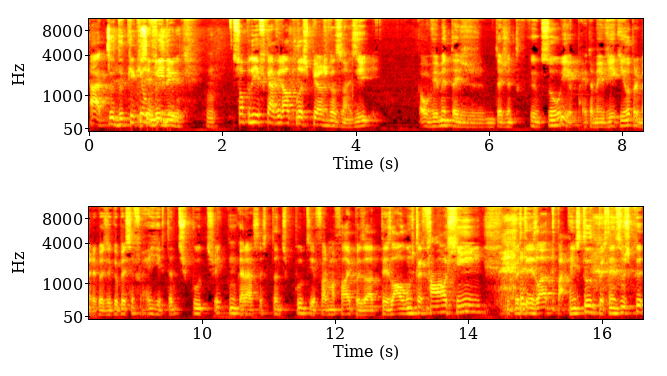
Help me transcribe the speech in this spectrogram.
Ah, de que aquele Sim, dos vídeo vídeos. só podia ficar viral pelas piores razões. E obviamente tens muita gente que gozou e pá, eu também vi aquilo. A primeira coisa que eu pensei foi: Ei, tantos putos, ei, como caraças, tantos putos. E a forma de falar, e depois lá, tens lá alguns que falam assim, e depois tens lá, pá, tens tudo. Depois tens uns que.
